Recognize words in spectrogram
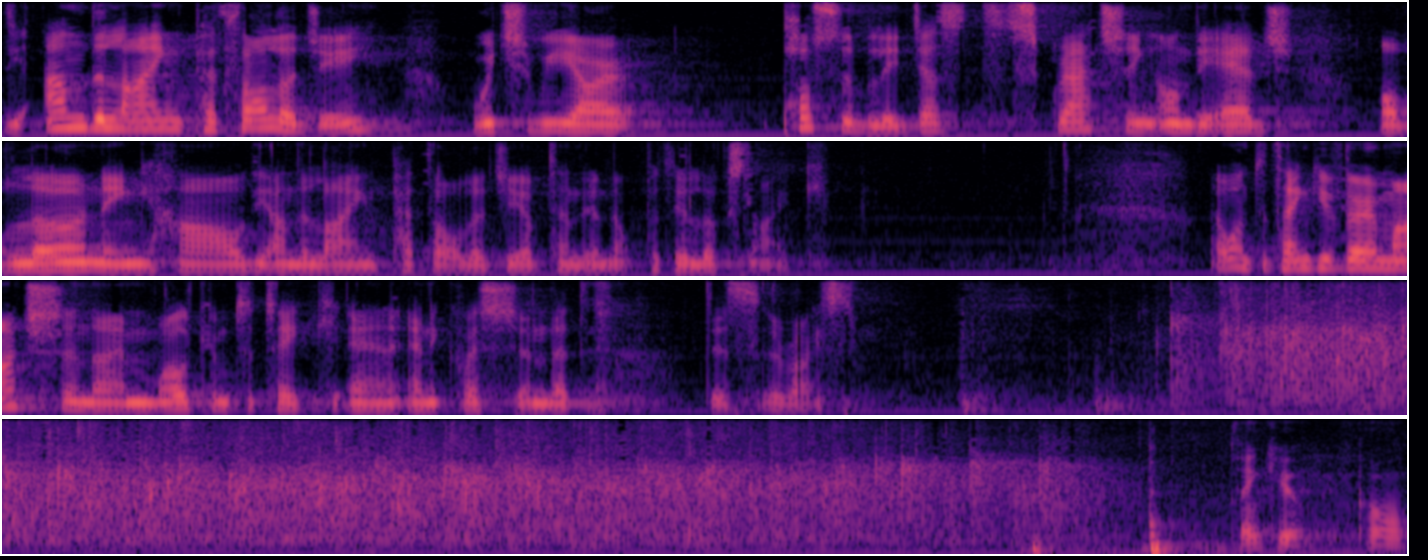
the underlying pathology, which we are possibly just scratching on the edge of learning how the underlying pathology of tendinopathy looks like. I want to thank you very much, and I'm welcome to take uh, any question that this arises. Thank you, Paul.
